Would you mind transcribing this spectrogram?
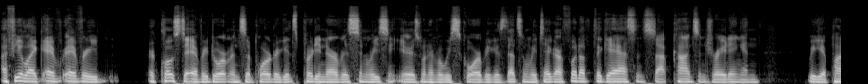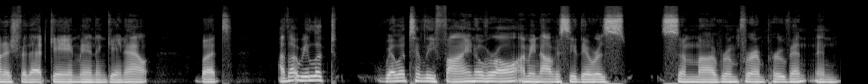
I feel like every, every or close to every Dortmund supporter gets pretty nervous in recent years whenever we score because that's when we take our foot off the gas and stop concentrating, and we get punished for that gain in and gain out. But I thought we looked relatively fine overall. I mean, obviously there was some uh, room for improvement, and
